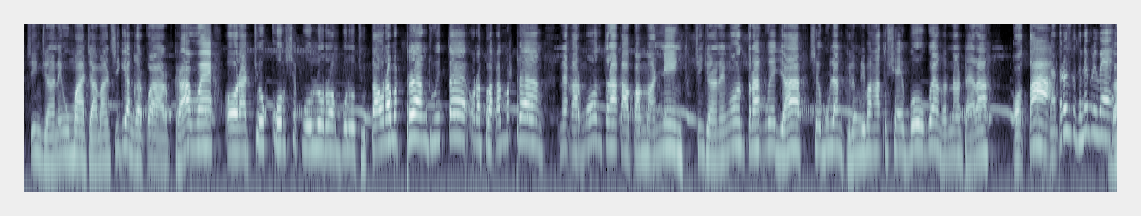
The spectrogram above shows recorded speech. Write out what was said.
sing jenenge umah zaman siki anggar kowe arep gawe ora cukup 10 20 juta ora medang duite, ora bakal medang. Nek arep ngontrak apa maning, sing jenenge ngontrak gue ya sebulan gelem 500 ribu gue anggar nang daerah kota. Lah terus kudune priwe?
